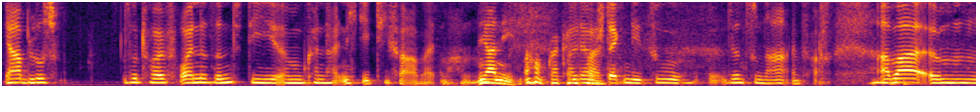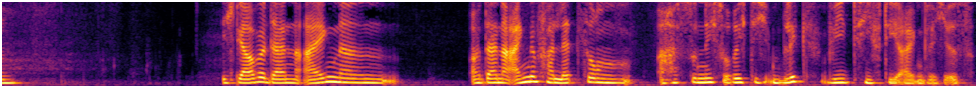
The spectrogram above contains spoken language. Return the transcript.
Ja, bloß so toll Freunde sind, die ähm, können halt nicht die tiefe Arbeit machen. Ne? Ja, nee, auf gar keinen Weil Fall. da stecken die zu, sind zu nah einfach. Aber ähm, ich glaube, deine eigene, deine eigene Verletzung hast du nicht so richtig im Blick, wie tief die eigentlich ist.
